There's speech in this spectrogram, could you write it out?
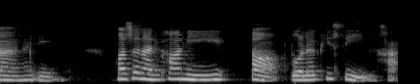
5 นั่นเอง เพราะฉะนั้นข้อนี้ตอบตัวเลือกที่ 4 ค่ะ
